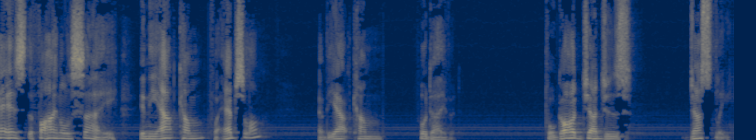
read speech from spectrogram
has the final say in the outcome for Absalom and the outcome for David. For God judges justly.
